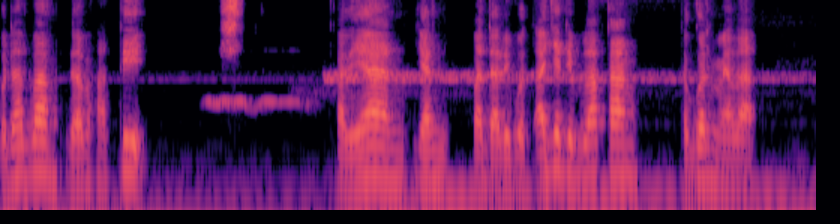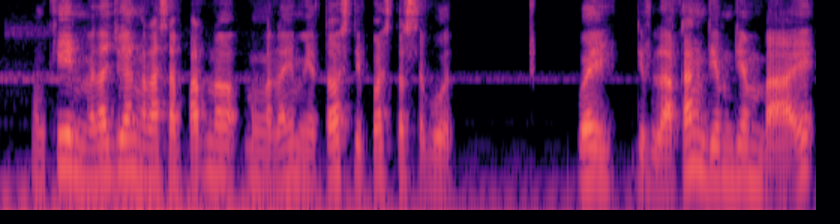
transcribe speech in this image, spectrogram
Udah bang, dalam hati. Shh. Kalian jangan pada ribut aja di belakang, tegur Mela. Mungkin Mela juga ngerasa parno mengenai mitos di pos tersebut. Woi, di belakang diam-diam baik,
